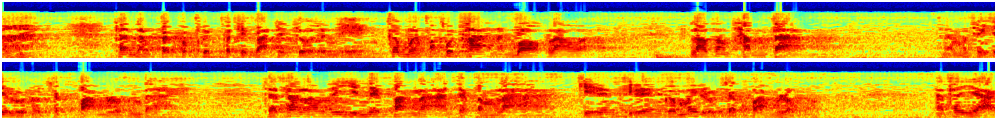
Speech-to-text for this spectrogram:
ละท่านต้องไปประพฤติปฏิบัติในตัวท่านเอง ก็เหมือนพระพุทธะนะบอกเราอะ เราต้องทำตามนะมันถึงจะหลุดออกจากความหลงได้ แต่ถ้าเราได้ยินได้ฟังและอ่านจากตำรากี่เล่มกี่เล่มก็ไม่หลุดจากความหลงถ้าอยาก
